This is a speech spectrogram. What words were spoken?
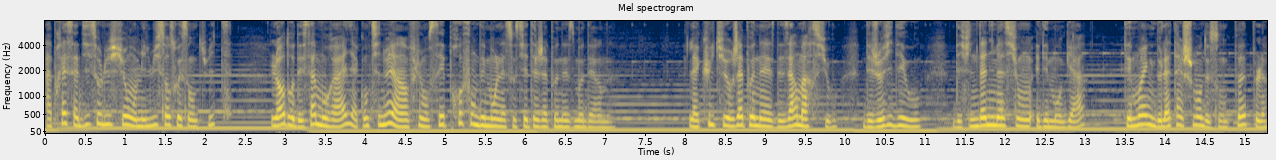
Après sa dissolution en 1868, l'ordre des samouraïs a continué à influencer profondément la société japonaise moderne. La culture japonaise des arts martiaux, des jeux vidéo, des films d'animation et des mangas témoigne de l'attachement de son peuple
